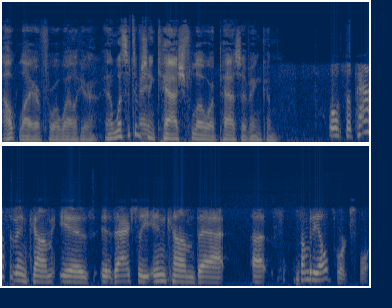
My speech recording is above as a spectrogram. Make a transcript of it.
outlier for a while here. And what's the difference right. between cash flow or passive income? Well, so passive income is is actually income that uh, somebody else works for.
